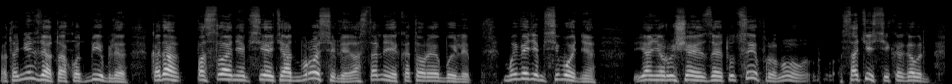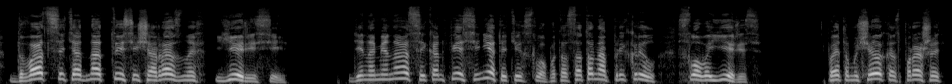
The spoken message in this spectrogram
Это нельзя так вот, Библия. Когда послания все эти отбросили, остальные, которые были, мы видим сегодня, я не ручаюсь за эту цифру, ну, статистика говорит, 21 тысяча разных ересей. Деноминаций, конфессий нет этих слов. Это сатана прикрыл слово ересь. Поэтому человека спрашивать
